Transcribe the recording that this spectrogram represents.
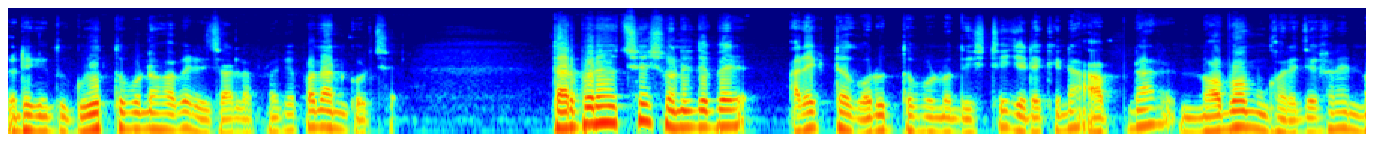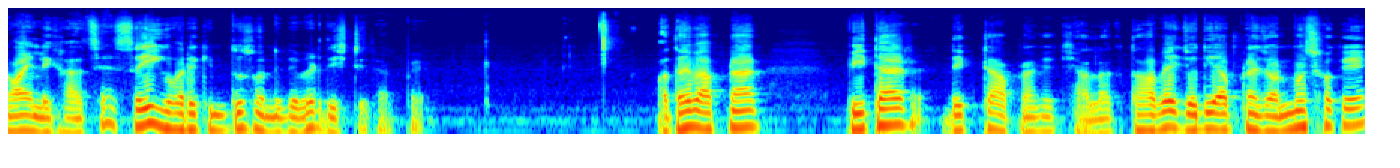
এটা কিন্তু গুরুত্বপূর্ণভাবে রেজাল্ট আপনাকে প্রদান করছে। তারপরে হচ্ছে শনিদেবের আরেকটা গুরুত্বপূর্ণ দৃষ্টি, যেটা কিনা আপনার নবম ঘরে, যেখানে নয় লেখা আছে, সেই ঘরে কিন্তু শনিদেবের দৃষ্টি থাকবে। অতএব আপনার পিতার দিকটা আপনাকে খেয়াল রাখতে হবে। যদি আপনার জন্মছকে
